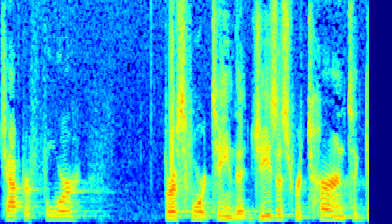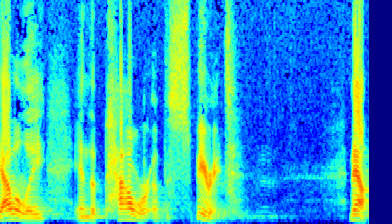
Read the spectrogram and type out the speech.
chapter 4, verse 14, that Jesus returned to Galilee in the power of the Spirit. Now,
